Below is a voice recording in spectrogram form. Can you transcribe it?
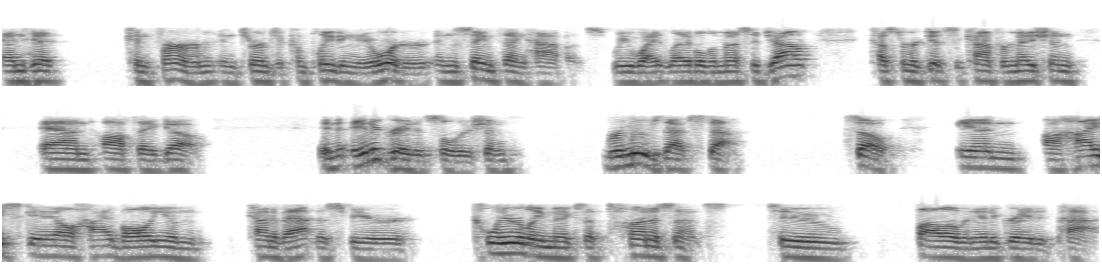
and hit confirm in terms of completing the order. And the same thing happens. We white label the message out, customer gets the confirmation, and off they go. An integrated solution removes that step. So, in a high scale, high volume kind of atmosphere, clearly makes a ton of sense to follow an integrated path.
